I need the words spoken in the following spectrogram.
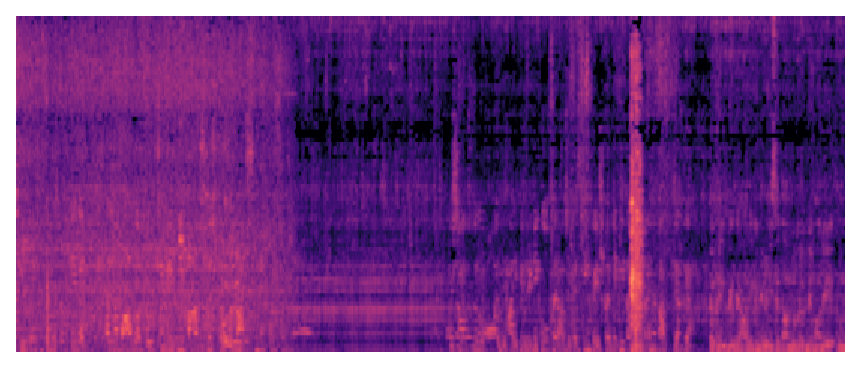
नमाज़ और कोचिंग में भी पाँच बजकर पचास मिनट पर चल रहा अफसरों और बिहारी कम्युनिटी को खराज तहसीन पेश करने की तकलीफ़ का इनका किया गया तकरीब में बिहारी कम्युनिटी से ताल्लुक रखने वाले उन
